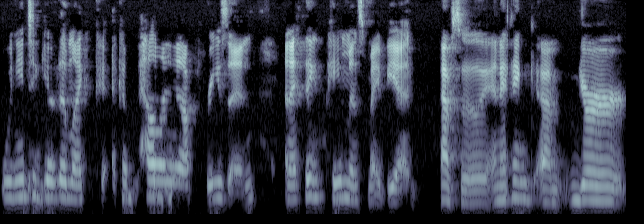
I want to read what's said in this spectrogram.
we need to give them like a compelling enough reason and i think payments might be it. Absolutely and i think um, your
